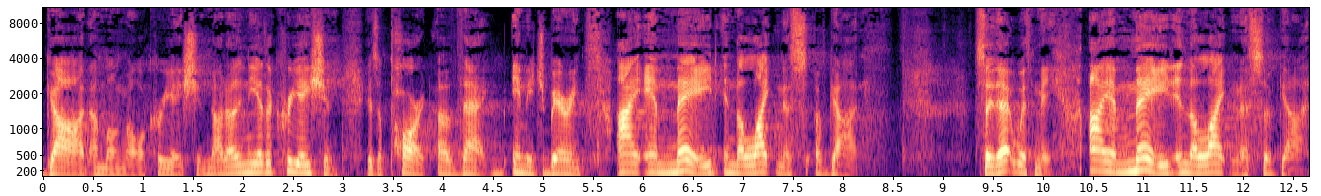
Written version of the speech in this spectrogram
God among all creation. Not any other creation is a part of that image bearing. I am made in the likeness of God. Say that with me. I am made in the likeness of God.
